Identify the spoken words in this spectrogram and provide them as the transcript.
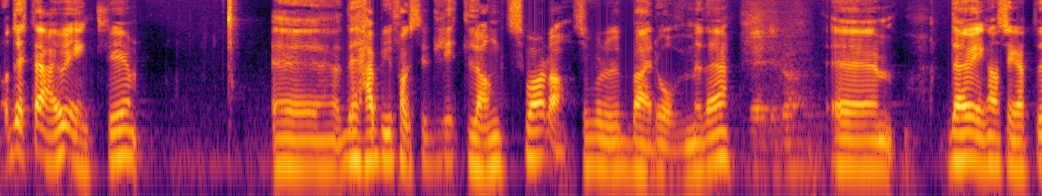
og dette er jo egentlig eh, Det her blir faktisk et litt langt svar, da, så får du bære over med det. Eh, det er jo en gang slik at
